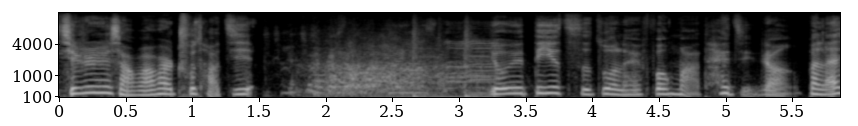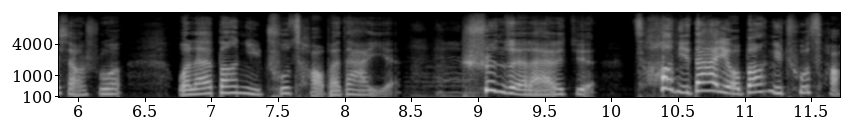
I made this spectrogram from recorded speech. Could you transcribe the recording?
其实是想玩玩除草机。由于第一次做雷锋嘛，太紧张，本来想说“我来帮你除草吧，大爷”，顺嘴来了句“操你大爷，我帮你除草”。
